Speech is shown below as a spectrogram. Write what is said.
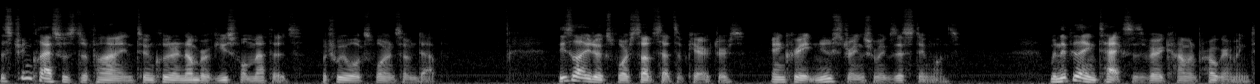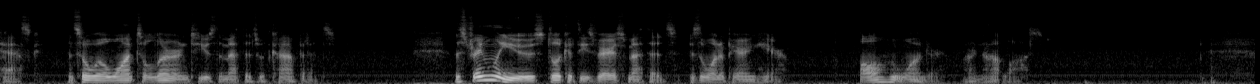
The string class was defined to include a number of useful methods, which we will explore in some depth. These allow you to explore subsets of characters and create new strings from existing ones. Manipulating text is a very common programming task, and so we'll want to learn to use the methods with confidence. The string we'll use to look at these various methods is the one appearing here. All who wander are not lost.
